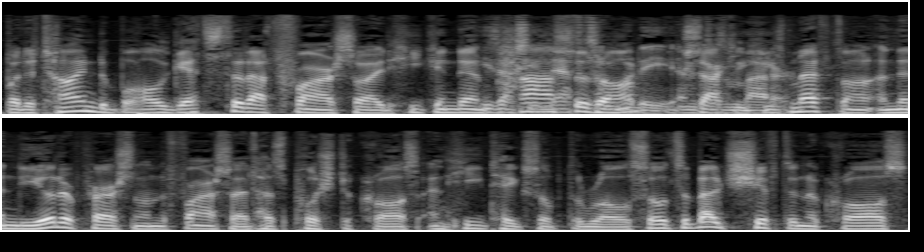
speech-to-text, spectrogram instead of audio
By the time the ball gets to that far side, he can then He's pass it on. and it Exactly, he's left on, and then the other person on the far side has pushed across, and he takes up the role. So it's about shifting across,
